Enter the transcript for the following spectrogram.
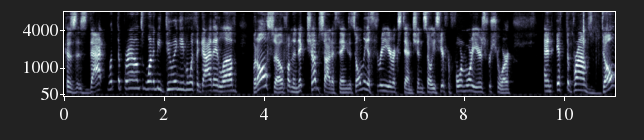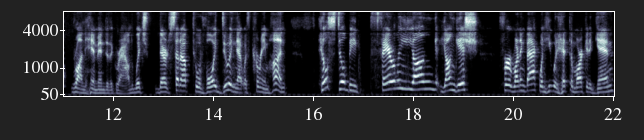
Because is that what the Browns want to be doing, even with the guy they love? But also from the Nick Chubb side of things, it's only a three year extension. So he's here for four more years for sure. And if the Browns don't run him into the ground, which they're set up to avoid doing that with Kareem Hunt, he'll still be fairly young, youngish for a running back when he would hit the market again.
